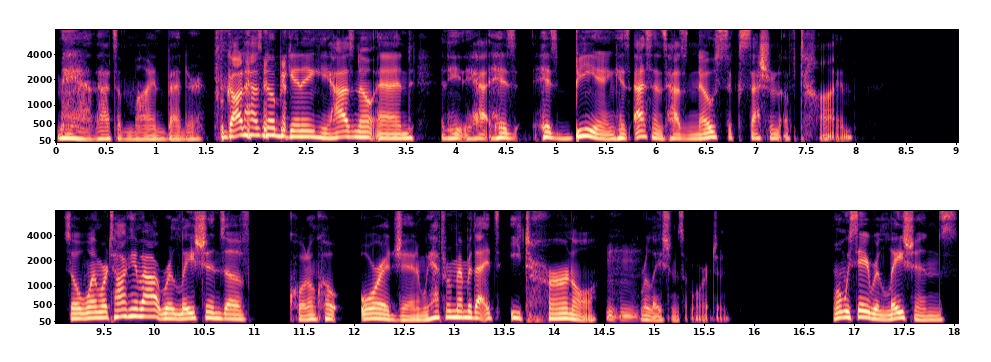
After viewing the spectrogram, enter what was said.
Man, that's a mind bender. But God has no beginning, he has no end, and he his his being, his essence has no succession of time. So when we're talking about relations of quote unquote origin, we have to remember that it's eternal hmm relations of origin. When we say relations,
